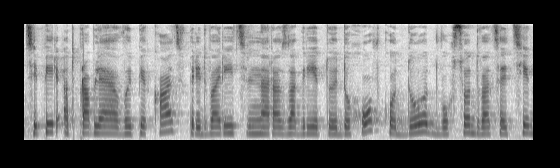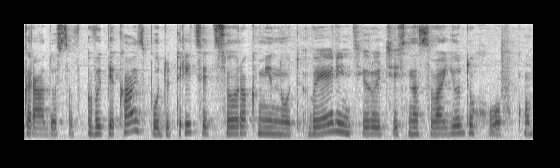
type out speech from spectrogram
Теперь отправляю выпекать в предварительно разогретую духовку до 220 градусов. Выпекать буду 30-40 минут. Вы ориентируйтесь на свою духовку.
